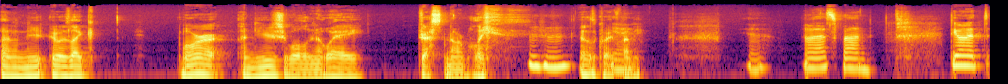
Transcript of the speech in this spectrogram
un- it was like more unusual in a way dressed normally it was quite Yeah. funny Yeah. Oh, that's fun. Do you want to?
